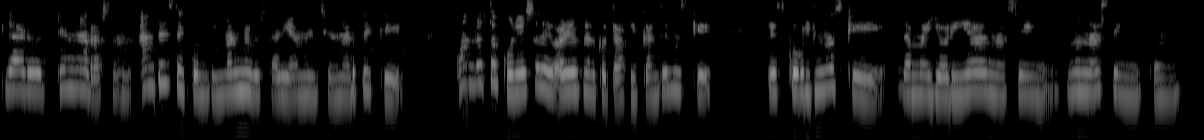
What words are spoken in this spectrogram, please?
Claro, tiene razón. Antes de continuar, me gustaría mencionarte que un dato curioso de varios narcotraficantes es que descubrimos que la mayoría nacen, no nacen con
